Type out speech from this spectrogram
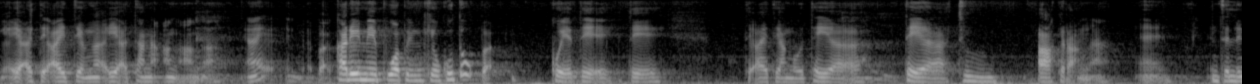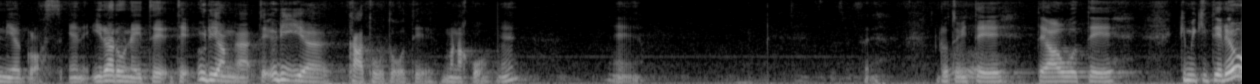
e, te aitenga e atana anga anga. Eh? Kare me puapinga ki o koutou, koe te, te, te aeteango, te a, te a tū ākaranga, eh, interlinear gloss. And i raro nei te, te urianga, te uri ia kātoto te manako. Eh? Eh. So, roto i te, te ao te kimiki te reo,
